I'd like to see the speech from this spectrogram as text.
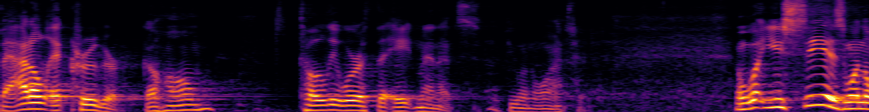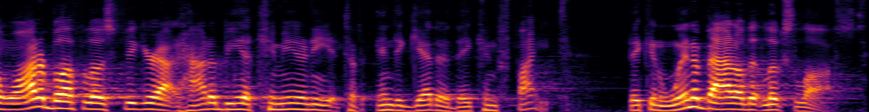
Battle at Kruger. Go home. It's totally worth the eight minutes if you want to watch it. And what you see is when the water buffaloes figure out how to be a community and together, they can fight. They can win a battle that looks lost.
